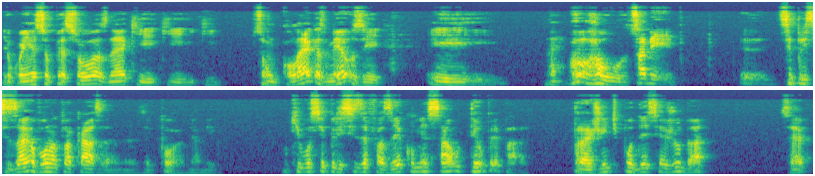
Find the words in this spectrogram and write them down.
eu conheço pessoas né, que, que, que são colegas meus e, e né? oh, Raul, sabe, se precisar eu vou na tua casa. Pô, meu amigo, o que você precisa fazer é começar o teu preparo para a gente poder se ajudar, certo?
